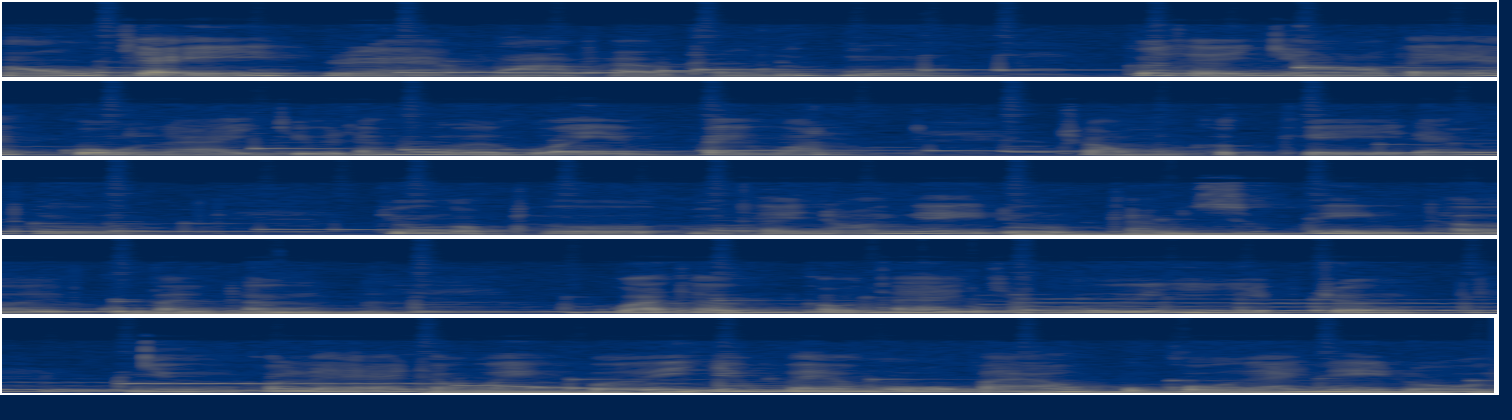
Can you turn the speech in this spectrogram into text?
máu chảy ra hòa vào trong nước mưa. Cơ thể nhỏ bé cuộn lại giữa đám người quay, vây quanh, trông cực kỳ đáng thương. Chu ngọc thừa không thể nói ngay được cảm xúc hiện thời của bản thân. Quả thật, cậu ta chẳng ưa gì diệp trừng nhưng có lẽ đã quen với dáng vẻ hổ báo của cô gái này rồi.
